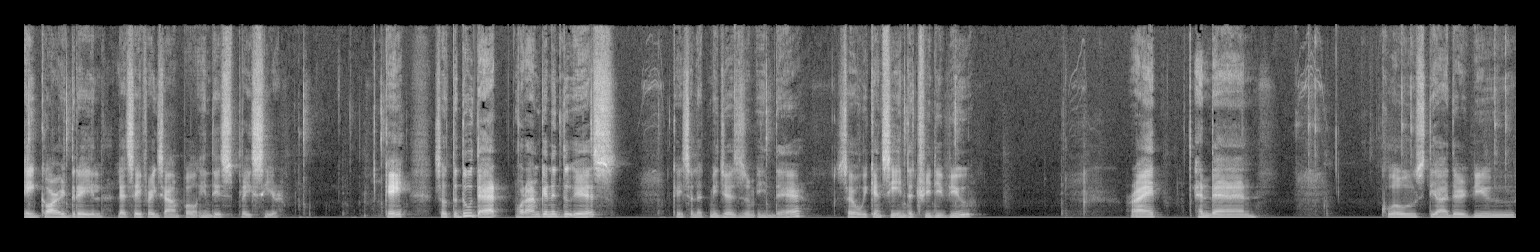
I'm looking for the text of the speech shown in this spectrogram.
a guardrail, let's say for example, in this place here. Okay, so to do that, what I'm gonna do is Okay, so let me just zoom in there so we can see in the 3D view, right? And then close the other view.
